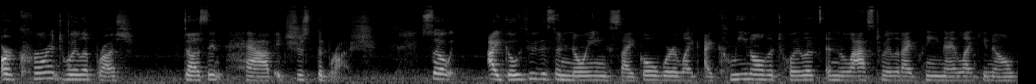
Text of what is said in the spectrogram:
Our current toilet brush doesn't have, it's just the brush. So I go through this annoying cycle where like I clean all the toilets and the last toilet I clean, I like, you know,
